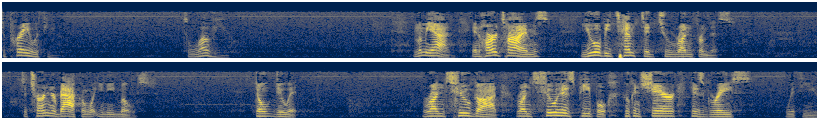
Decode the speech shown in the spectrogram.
to pray with you, to love you. And let me add, in hard times, you will be tempted to run from this, to turn your back on what you need most. Don't do it. Run to God. Run to His people who can share His grace with you.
